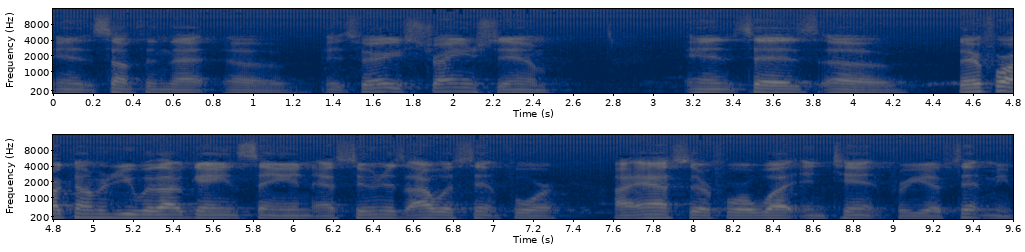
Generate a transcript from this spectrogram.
and it's something that uh, it's very strange to him. And it says, uh, "Therefore I come to you without gain, saying, As soon as I was sent for, I asked therefore what intent for you have sent me."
